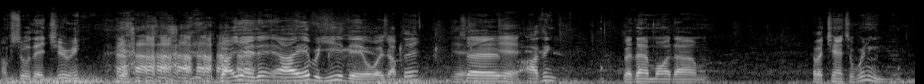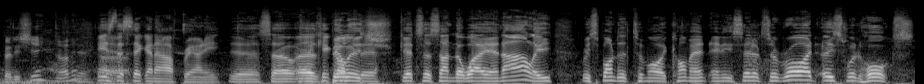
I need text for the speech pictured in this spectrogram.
I'm sure they're cheering. but yeah, they, uh, every year they're always up there. Yeah. So Yeah. I think, but they might um, have a chance of winning for this year, I think. Here's the second half, Brownie. Yeah, so And as uh, kick-off Billage gets us underway, and Ali responded to my comment, and he said it's a Ryde Eastwood Hawks.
